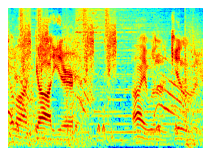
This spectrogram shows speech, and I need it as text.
Come on, God Eater. I will kill you.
